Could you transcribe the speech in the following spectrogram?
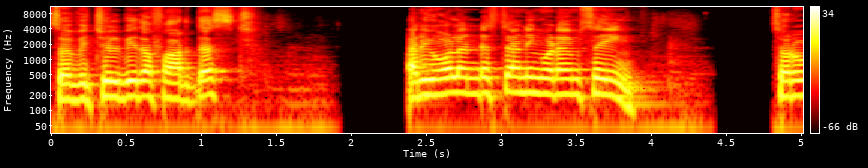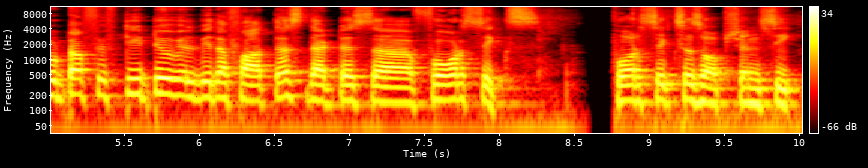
So which will be the farthest? Are you all understanding what I am saying? So root of 52 will be the farthest that is uh, 4 6. 4 6 is option C.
